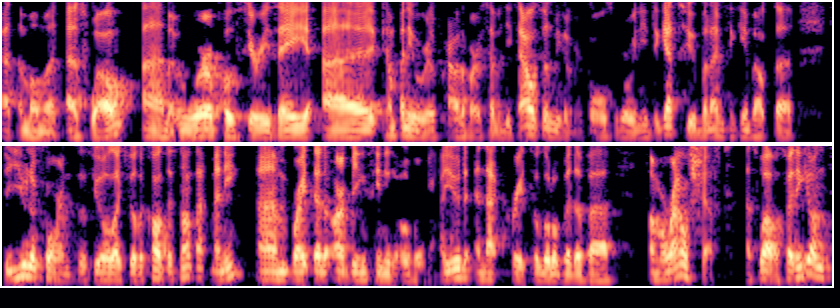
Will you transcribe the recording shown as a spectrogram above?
at the moment as well. Um, mean, we're a post Series A uh, company. We're really proud of our 70,000. We got our goals of where we need to get to. But I'm thinking about the the unicorns, as people like to be able to call it. There's not that many, um, right, that aren't being seen as overvalued. And that creates a little bit of a, a morale shift as well. So I think on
